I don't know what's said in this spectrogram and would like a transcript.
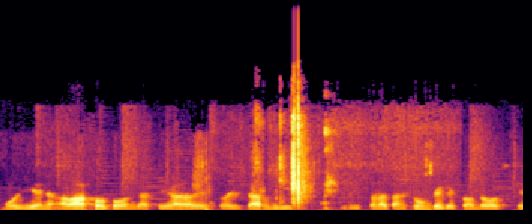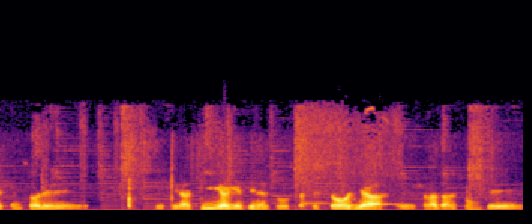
muy bien abajo con la llegada de Joel Carly y Jonathan Zunke, que son dos defensores de, jerarquía que tienen su trayectoria. Eh, Jonathan Zunke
